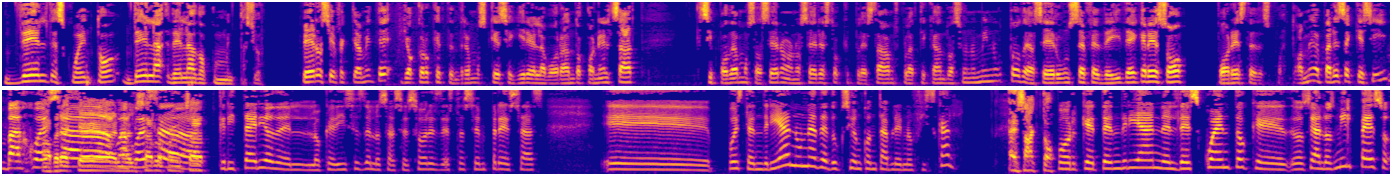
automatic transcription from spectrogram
del descuento, de la, de la documentación. Pero si efectivamente yo creo que tendremos que seguir elaborando con el SAT si podemos hacer o no hacer esto que estábamos platicando hace un minuto, de hacer un CFDI de egreso por este descuento. A mí me parece que sí. Bajo, esa, bajo ese criterio de lo que dices de los asesores de estas empresas, eh, pues tendrían una deducción contable no fiscal. Exacto. Porque tendrían el descuento que, o sea, los mil pesos,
